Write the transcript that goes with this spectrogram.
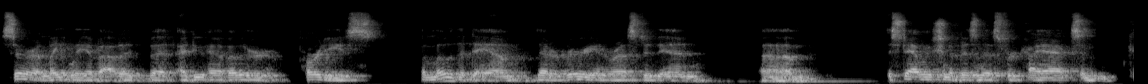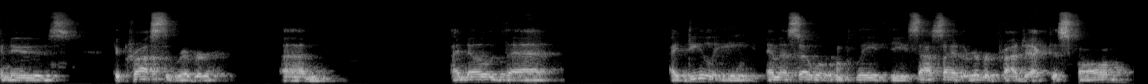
Sarah lately about it, but I do have other parties below the dam that are very interested in um, establishing a business for kayaks and canoes to cross the river. Um, I know that ideally MSO will complete the south side of the river project this fall.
